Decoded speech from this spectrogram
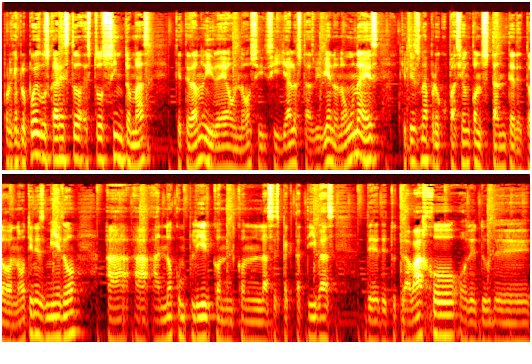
por ejemplo, puedes buscar esto, estos síntomas que te dan una idea o no si, si ya lo estás viviendo, ¿no? Una es que tienes una preocupación constante de todo, ¿no? Tienes miedo a, a, no cumplir con, con las expectativas de, de, tu trabajo o de, de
